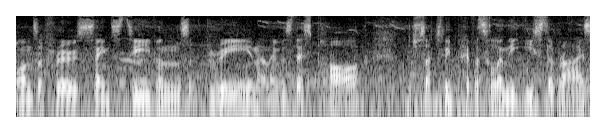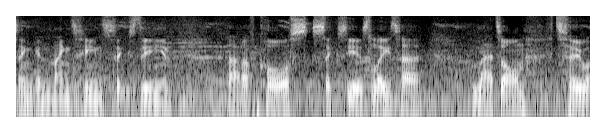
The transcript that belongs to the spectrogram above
wander through St Stephen's Green, and it was this park which was actually pivotal in the Easter Rising in 1916. That, of course, six years later, led on to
